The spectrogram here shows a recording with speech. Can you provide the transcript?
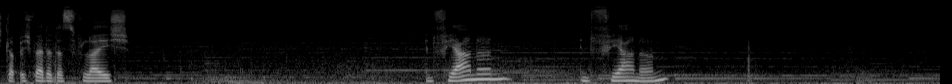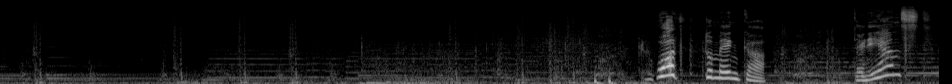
Ich glaube, ich werde das Fleisch entfernen. Entfernen. What, Domenka? Dein Ernst?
